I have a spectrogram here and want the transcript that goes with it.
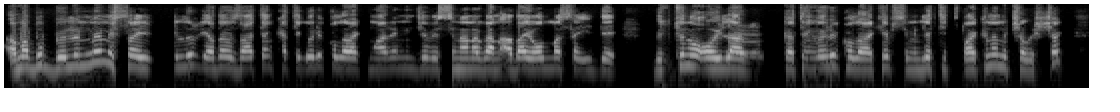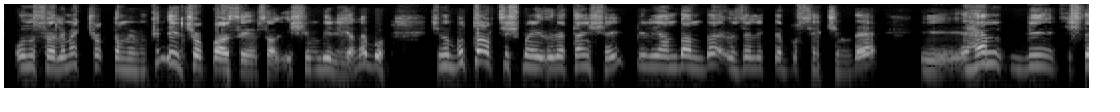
Ama bu bölünme mi sayılır ya da zaten kategorik olarak Muharrem İnce ve Sinan Ogan aday olmasaydı bütün o oylar kategorik olarak hepsi Millet İttifakı'na mı çalışacak? Onu söylemek çok da mümkün değil. Çok varsayımsal. İşin bir yana bu. Şimdi bu tartışmayı üreten şey bir yandan da özellikle bu seçimde hem bir işte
